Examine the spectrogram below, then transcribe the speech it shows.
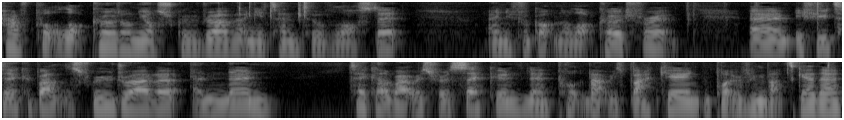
have put a lock code on your screwdriver and you tend to have lost it and you've forgotten the lock code for it um, if you take about the screwdriver and then take out the batteries for a second, then put the batteries back in and put everything back together,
